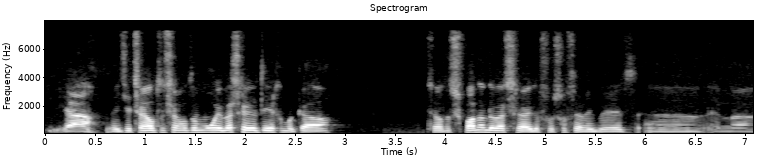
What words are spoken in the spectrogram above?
ja, weet je, het zijn altijd, zijn altijd mooie wedstrijden tegen elkaar. Het zijn altijd spannende wedstrijden, voor zover ik weet. Uh, en uh,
